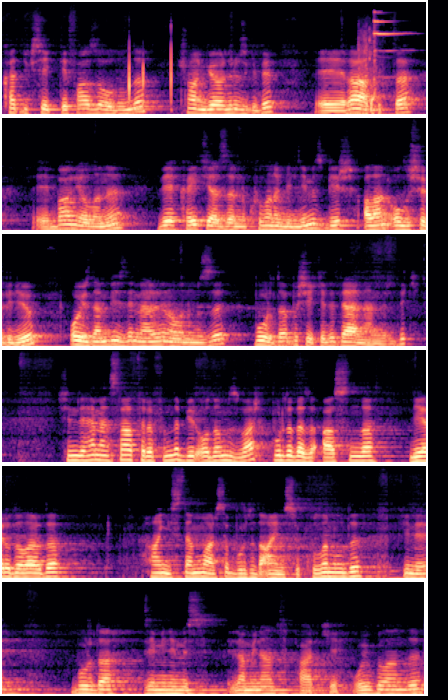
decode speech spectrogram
kat yüksekliği fazla olduğunda şu an gördüğünüz gibi e, rahatlıkla e, banyo alanı ve kayıt cihazlarını kullanabildiğimiz bir alan oluşabiliyor. O yüzden biz de merdiven alanımızı burada bu şekilde değerlendirdik. Şimdi hemen sağ tarafında bir odamız var. Burada da aslında diğer odalarda hangi sistem varsa burada da aynısı kullanıldı. Yine burada zeminimiz laminant parke uygulandı.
